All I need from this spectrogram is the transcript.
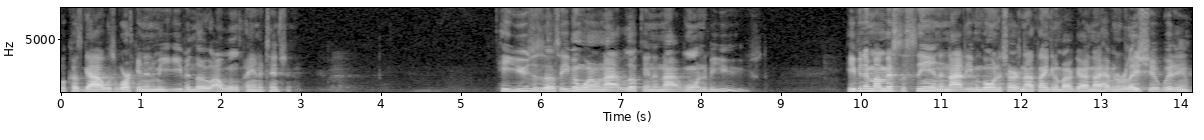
Because God was working in me even though I won't paying attention. He uses us even when we're not looking and not wanting to be used. Even in my midst of sin and not even going to church, not thinking about God, not having a relationship with Him,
